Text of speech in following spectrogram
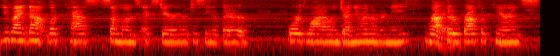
you might not look past someone's exterior to see that they're worthwhile and genuine underneath. Right. Their rough appearance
